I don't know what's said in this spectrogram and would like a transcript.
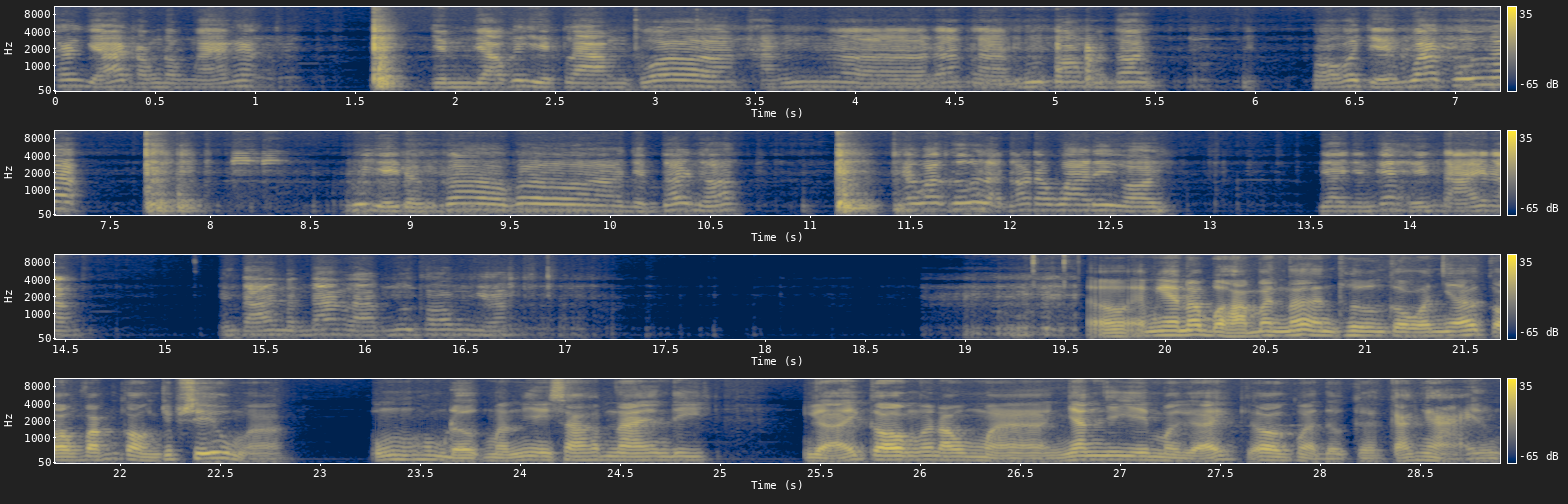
khán giả cộng đồng mạng á nhìn vào cái việc làm của thằng đang làm nuôi con mình thôi. Còn cái chuyện quá khứ á quý vị đừng có có nhìn tới nữa. Cái quá khứ là nó đã qua đi rồi. Giờ nhìn cái hiện tại nè. Hiện tại mình đang làm nuôi con vậy nè. Ờ, em nghe nói bữa hầm anh nói anh thương con anh nhớ con vắng còn chút xíu mà cũng không được mà như sao hôm nay anh đi gửi con ở đâu mà nhanh như vậy mà gửi con mà được cả ngày luôn.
